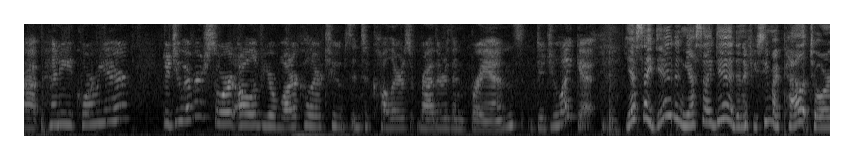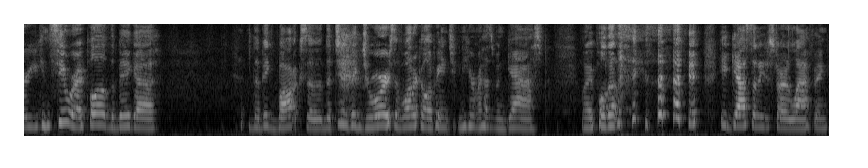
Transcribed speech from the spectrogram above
Uh, Penny Cormier, did you ever sort all of your watercolor tubes into colors rather than brands? Did you like it? Yes, I did, and yes, I did. And if you see my palette tour, you can see where I pull out the big, uh, the big box of the two big drawers of watercolor paints. You can hear my husband gasp when I pulled out. he gasped and he just started laughing.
